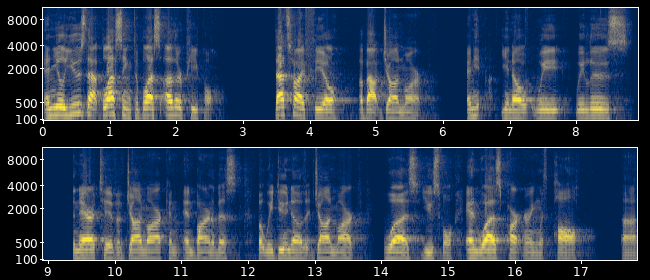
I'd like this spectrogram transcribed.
and you'll use that blessing to bless other people. That's how I feel about John Mark. And, he, you know, we, we lose the narrative of John Mark and, and Barnabas, but we do know that John Mark was useful and was partnering with Paul uh,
